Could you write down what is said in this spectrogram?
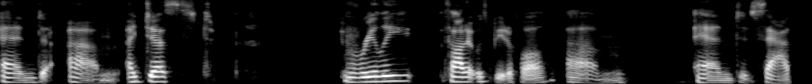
and um I just really thought it was beautiful um and sad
